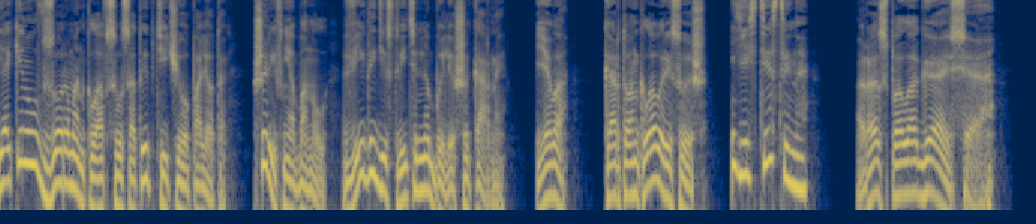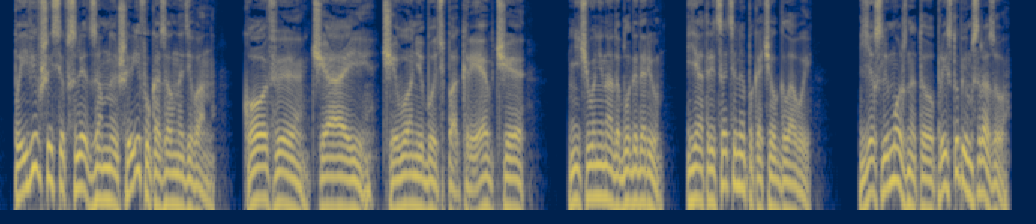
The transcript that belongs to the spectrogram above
и окинул взором анклав с высоты птичьего полета — Шериф не обманул. Виды действительно были шикарны. «Ева, карту анклава рисуешь?» «Естественно». «Располагайся». Появившийся вслед за мной шериф указал на диван. «Кофе, чай, чего-нибудь покрепче». «Ничего не надо, благодарю». Я отрицательно покачал головой. «Если можно, то приступим сразу,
